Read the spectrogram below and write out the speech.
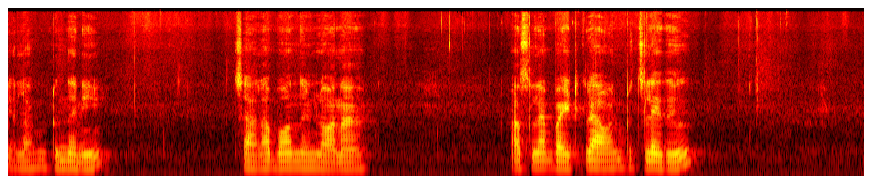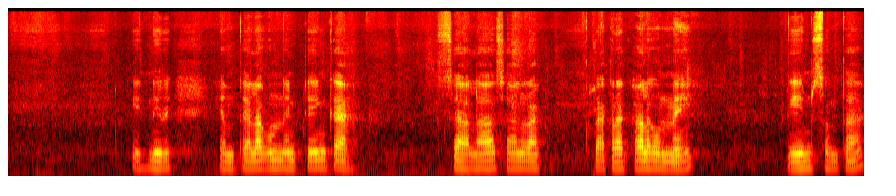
ఎలా ఉంటుందని. చాలా బాగుందండి లోన. అసలు బయటికి రావాలనిపించలేదు. ఎన్ని ఎంత ఎలాగ ఉందంటే ఇంకా చాలా చాలా రక రకరకాలుగా ఉన్నాయి. గేమ్స్ అంతా.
